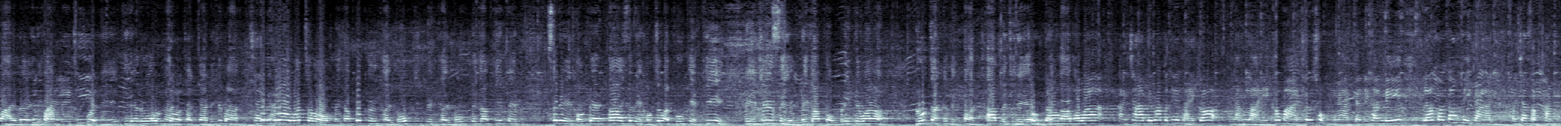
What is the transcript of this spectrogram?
ฝ่ายเลยทุกนะครัฝ่าบยเลยที่วันนี้ที่ได้ร่วมรวมงาตันวจัดงานนี้ขึ้นมาใช่ก็ค่ะเรียกได้ว่าวัดฉลองนะครับ ก็คือไข่มุกอีกหนึ่งไข่มุกนะครับที่เป็น เสน่ห์ของแดนใต้เสน่ห์ของจังหวัดภูเก็ตที่มีชื่อเสียงนะครับผมเรียกได้ว่ารู้จักกันถึงต่างชาติเลยทีเดียวถูกต้องนะครับ เพราะว่าต่างชาติไม่ว่าประเทศไหนก็หลั่งไหลเข้ามาเที่ยวชมงานกันในครั้งนี้ แล้วก็ต้องมีการประชาสัมพันธ์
